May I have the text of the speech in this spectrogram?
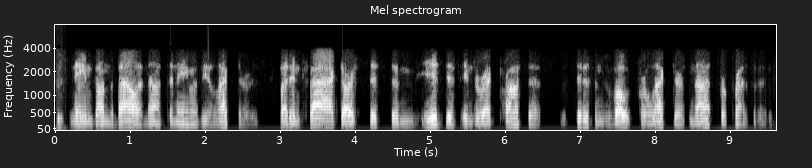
whose name's on the ballot, not the name of the electors. But in fact, our system is this indirect process. The citizens vote for electors, not for presidents.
